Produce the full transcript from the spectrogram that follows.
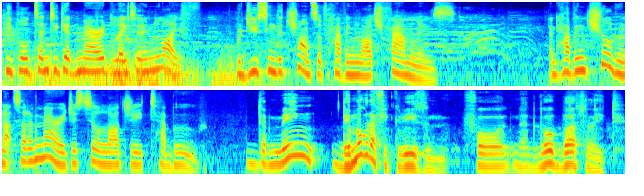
People tend to get married later in life, reducing the chance of having large families. And having children outside of marriage is still largely taboo. The main demographic reason for the low birth rate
